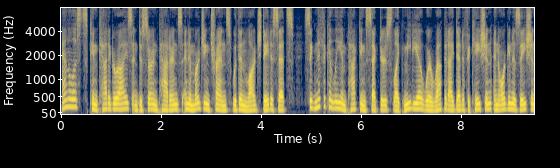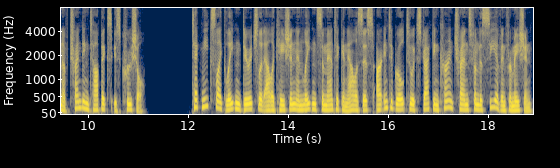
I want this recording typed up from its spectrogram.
analysts can categorize and discern patterns and emerging trends within large datasets, significantly impacting sectors like media where rapid identification and organization of trending topics is crucial. Techniques like latent Dirichlet allocation and latent semantic analysis are integral to extracting current trends from the sea of information,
